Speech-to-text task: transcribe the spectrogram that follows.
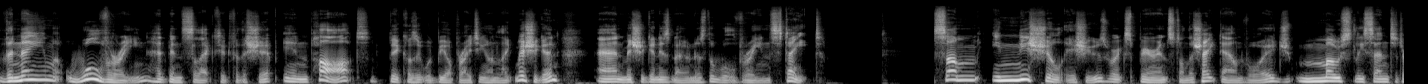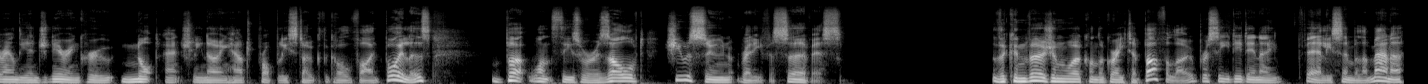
The name Wolverine had been selected for the ship in part because it would be operating on Lake Michigan, and Michigan is known as the Wolverine State. Some initial issues were experienced on the shakedown voyage, mostly centered around the engineering crew not actually knowing how to properly stoke the coal fired boilers, but once these were resolved, she was soon ready for service. The conversion work on the Greater Buffalo proceeded in a fairly similar manner,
